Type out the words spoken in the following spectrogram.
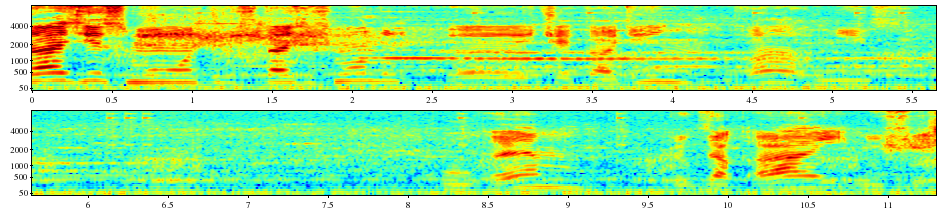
Стазис модуль, стазис модуль, э, ячейка 1, 2 вниз. УМ, рюкзак Ай, миссия.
